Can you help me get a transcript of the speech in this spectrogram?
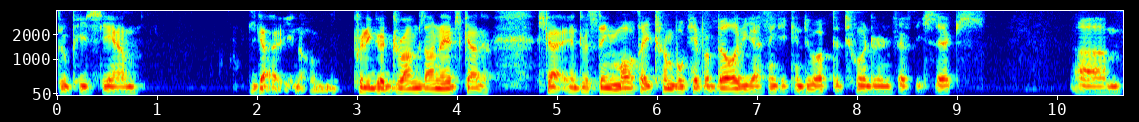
through PCM. It's got you know pretty good drums on it. It's got it's got interesting multitimbral capability. I think it can do up to 256. Um,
